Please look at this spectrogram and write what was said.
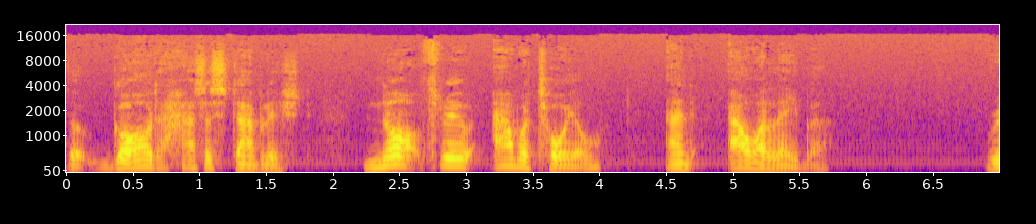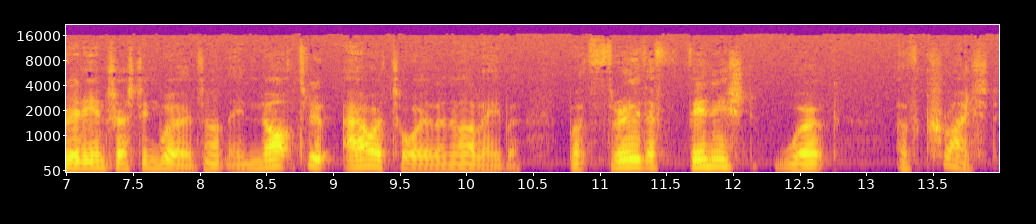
that God has established, not through our toil and our labour. Really interesting words, aren't they? Not through our toil and our labour, but through the finished work of Christ.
